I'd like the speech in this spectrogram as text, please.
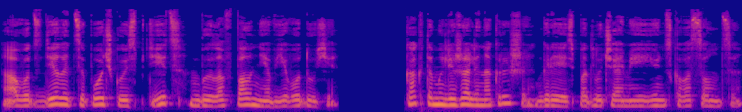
А вот сделать цепочку из птиц было вполне в его духе. Как-то мы лежали на крыше, греясь под лучами июньского солнца.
